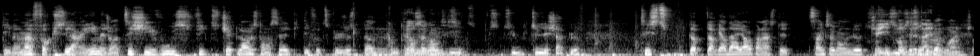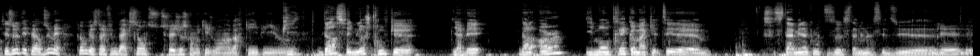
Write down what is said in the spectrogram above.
t'es vraiment focusé à rien, mais genre, tu sais, chez vous, il suffit que tu checkes l'heure sur ton sel, puis des fois, tu peux juste perdre Mhm. comme 3 Perdre, secondes, ouais, puis tu, tu, tu l'échappes là. Tu sais, si tu t'as, regardé ailleurs pendant ces 5 secondes-là, tu Qu'il c'est te sûr, sûr, t'es Ouais, perdu, mais comme que c'est un film d'action, tu, tu fais juste comme, ok, je vais rembarquer, puis. je vais- Puis dans ce film-là, je trouve que il y avait dans le 1, il montrait comment que tu sais le stamina, comment tu dis ça? Stamina, c'est du euh, Le- le-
